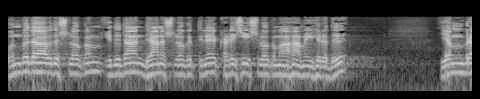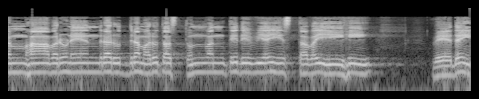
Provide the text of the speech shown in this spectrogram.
ஒன்பதாவது ஸ்லோகம் இதுதான் தியான ஸ்லோகத்திலே கடைசி ஸ்லோகமாக அமைகிறது எம் பிரம்மா வருணேந்திர ருத்ரமருதஸ்துன்வந்தி திவ்யைஸ்தவைः वेदैः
